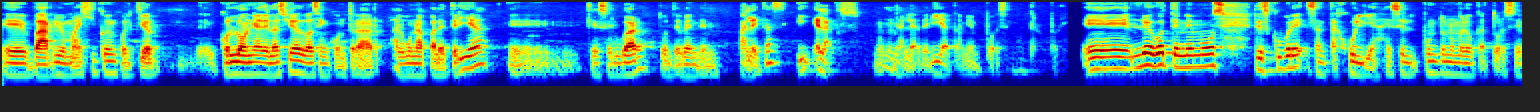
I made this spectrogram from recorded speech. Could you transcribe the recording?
eh, barrio mágico, en cualquier eh, colonia de la ciudad vas a encontrar alguna paletería, eh, que es el lugar donde venden paletas y helados. Una heladería también puedes encontrar por ahí. luego tenemos Descubre Santa Julia, es el punto número 14,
